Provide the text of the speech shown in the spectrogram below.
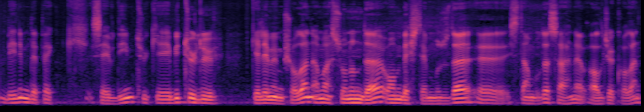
benim de pek sevdiğim Türkiye'ye bir türlü gelememiş olan ama sonunda 15 Temmuz'da e, İstanbul'da sahne alacak olan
